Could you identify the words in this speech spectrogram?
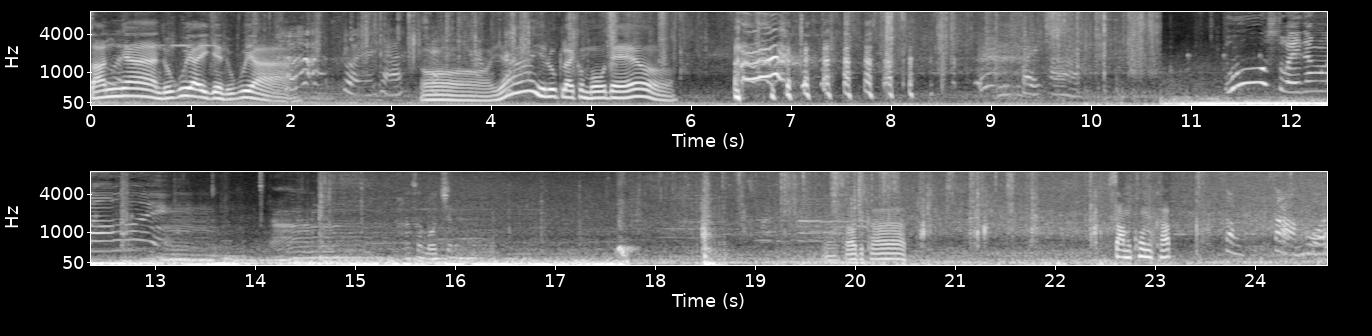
쌌냐 누구야 이게 누구야 สวยไหมคะ 어, 야, you look like a model. ไปค่ะ อู้สวยจังเลย 음, 야, 항상 멋지네. 어, 사드캅. 쌈콘캅. สองสามคน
